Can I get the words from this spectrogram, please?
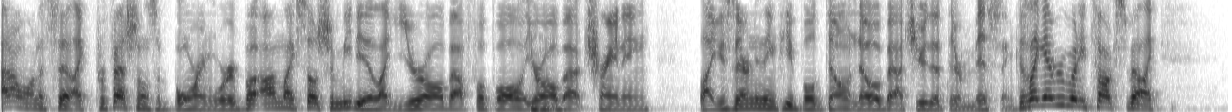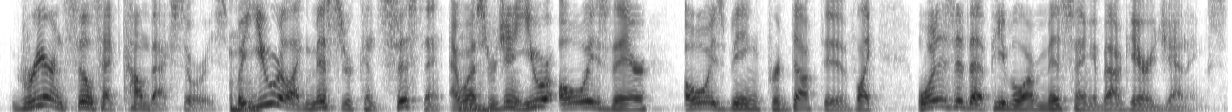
I don't want to say like professional is a boring word, but on like social media, like you're all about football, you're all Mm-hmm. about training. Like, is there anything people don't know about you that they're missing? Because like everybody talks about like. Grier and Sills had comeback stories, but Mm-hmm. you were like Mr. Consistent at West Virginia. You were always there, always being productive. Like, what is it that people are missing about Gary Jennings?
